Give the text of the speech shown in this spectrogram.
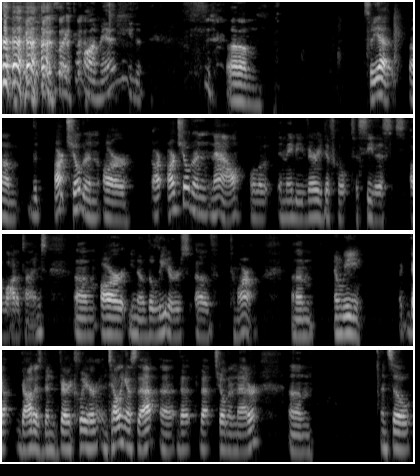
it's like, come on, man. You need to... Um. So yeah, um, the, our children are our, our children now, although it may be very difficult to see this a lot of times, um, are you know the leaders of tomorrow, um, and we God, God has been very clear in telling us that uh, that that children matter, um, and so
